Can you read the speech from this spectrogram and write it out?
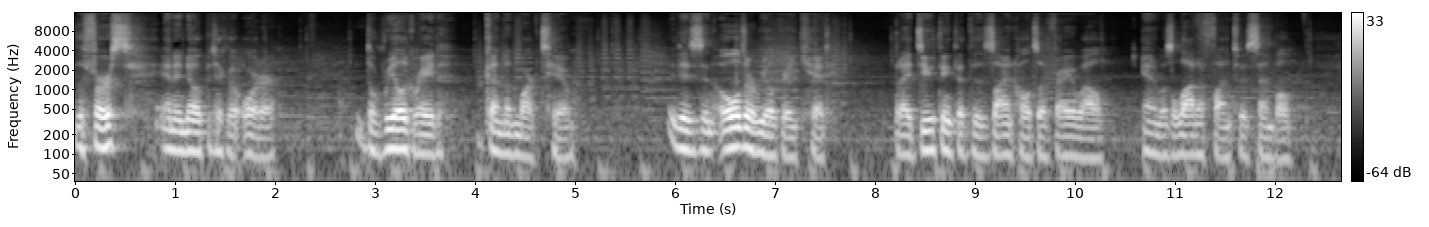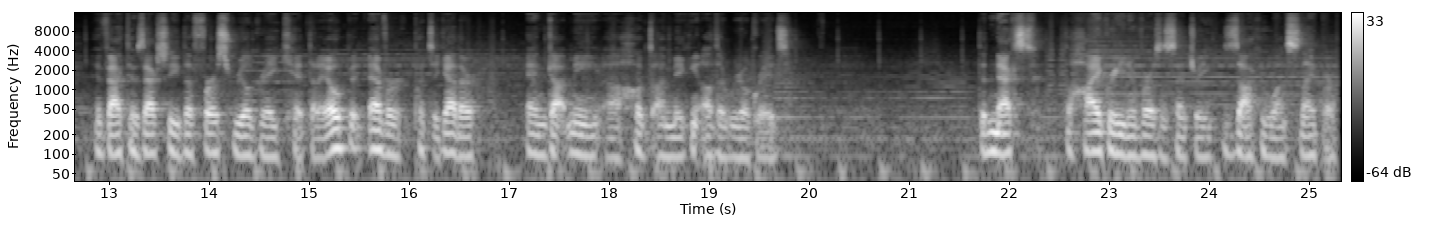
The first, and in no particular order, the real grade Gundam Mark II. It is an older real grade kit, but I do think that the design holds up very well and was a lot of fun to assemble. In fact, it was actually the first real grade kit that I ever put together and got me uh, hooked on making other real grades. The next the high grade Universal Century Zaku 1 Sniper.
